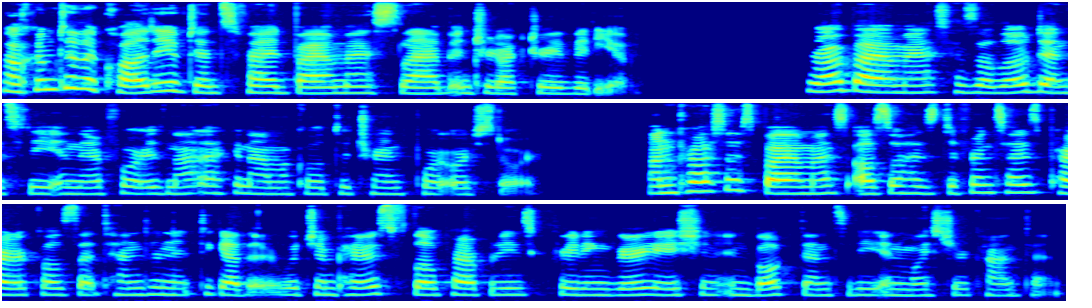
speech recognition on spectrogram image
Welcome to the Quality of Densified Biomass Lab introductory video. Raw biomass has a low density and therefore is not economical to transport or store. Unprocessed biomass also has different sized particles that tend to knit together, which impairs flow properties, creating variation in bulk density and moisture content.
